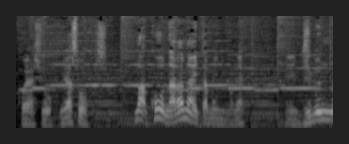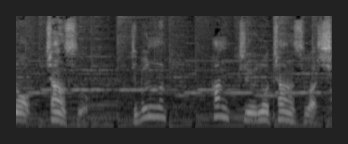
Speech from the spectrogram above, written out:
肥やしを増やそうとしまあこうならないためにもね、自分のチャンスを、自分の範疇のチャンスはし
